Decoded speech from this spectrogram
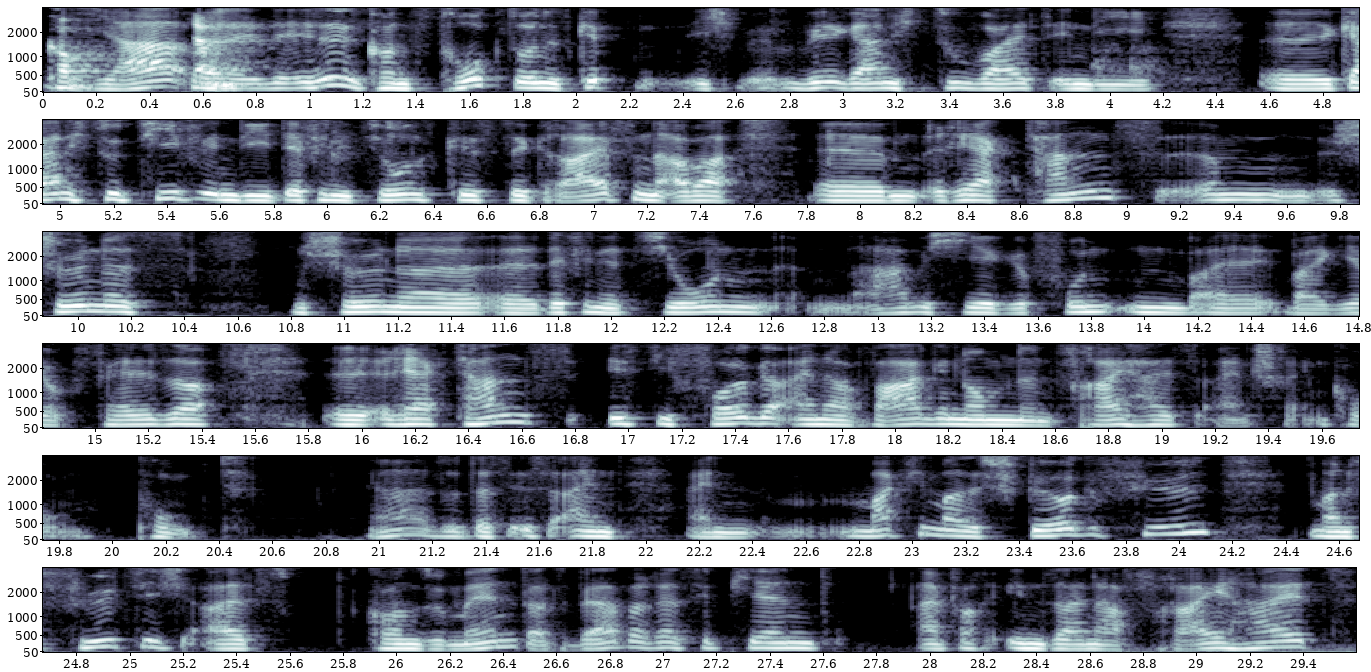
Komm, ja, ja. Ist ein Konstrukt und es gibt, ich will gar nicht zu weit in die, äh, gar nicht zu tief in die Definitionskiste greifen, aber ähm, Reaktanz, ähm, schönes, eine schöne äh, Definition äh, habe ich hier gefunden bei, bei Georg Felser. Äh, Reaktanz ist die Folge einer wahrgenommenen Freiheitseinschränkung. Punkt. Ja, also das ist ein, ein maximales Störgefühl. Man fühlt sich als Konsument, als Werberezipient einfach in seiner Freiheit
